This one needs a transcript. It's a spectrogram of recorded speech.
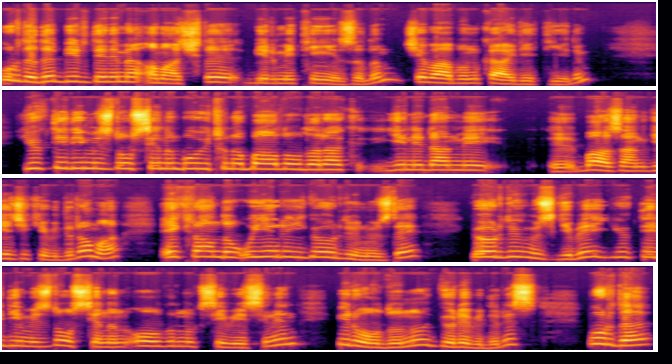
Burada da bir deneme amaçlı bir metin yazalım. Cevabımı kaydet diyelim. Yüklediğimiz dosyanın boyutuna bağlı olarak yenilenme e, bazen gecikebilir ama ekranda uyarıyı gördüğünüzde Gördüğümüz gibi yüklediğimiz dosyanın olgunluk seviyesinin 1 olduğunu görebiliriz. Burada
